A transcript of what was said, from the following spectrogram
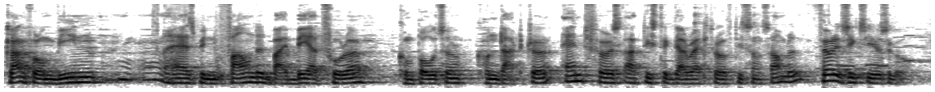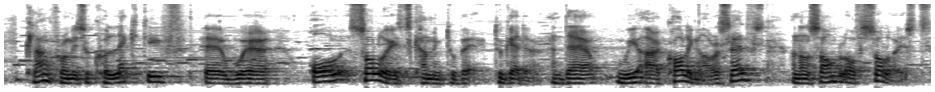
Klangforum Wien has been founded by Beat Furrer, composer, conductor, and first artistic director of this ensemble 36 years ago. Klangforum is a collective uh, where all soloists coming to together, and there we are calling ourselves an ensemble of soloists.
